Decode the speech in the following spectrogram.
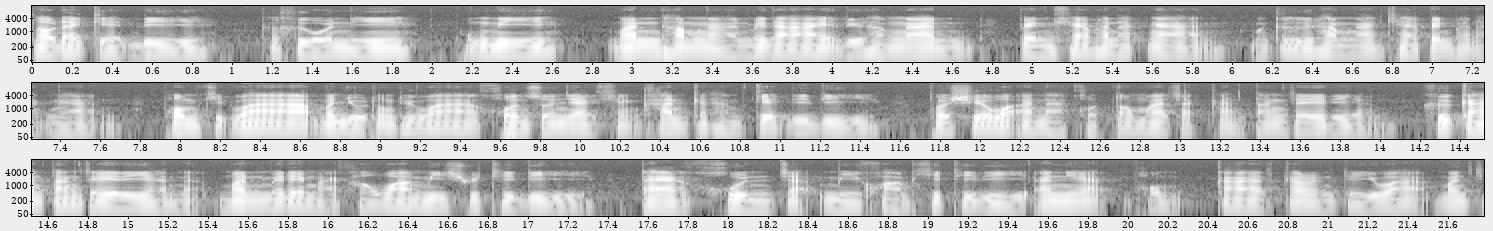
เราได้เกรดดีก็คือวันนี้พรุ่งนี้มันทำงานไม่ได้หรือทำงานเป็นแค่พนักงาน มันก็คือทำงานแค่เป็นพนักงาน ผมคิดว่ามันอยู่ตรงที่ว่าคนส่วนใหญ่แข่งขันก็ทำเกรดดีๆ เพราะเชื่อว่าอนาคตต้องมาจากการตั้งใจเรียน คือการตั้งใจเรียนน่ะมันไม่ได้หมายความว่ามีชีวิตที่ดี แต่คุณจะมีความคิดที่ดี อันเนี้ยผมกล้าการันตีว่ามันจ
